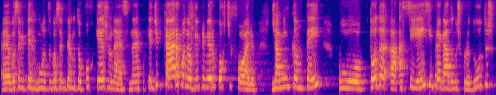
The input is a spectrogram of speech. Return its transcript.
é, você me pergunta, você me perguntou por que Junesse, né? Porque de cara, quando eu vi primeiro o portfólio, já me encantei por toda a, a ciência empregada nos produtos,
